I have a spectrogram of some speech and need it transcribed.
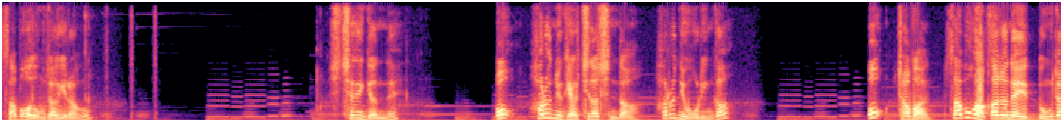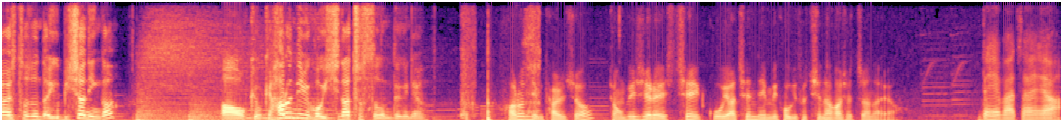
사버가 농장이라고? 시체 생겼네? 어? 하루님 그냥 지나친다. 하루님 올인가? 어? 잠깐만. 사버가 아까 전에 농장에서 터졌다. 이거 미션인가? 아 오케이 오케이. 하루님이 거의 지나쳤어 근데 그냥. 하루님 달죠? 정비실에 시체 있고 야채님이 거기서 지나가셨잖아요. 네, 맞아요.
